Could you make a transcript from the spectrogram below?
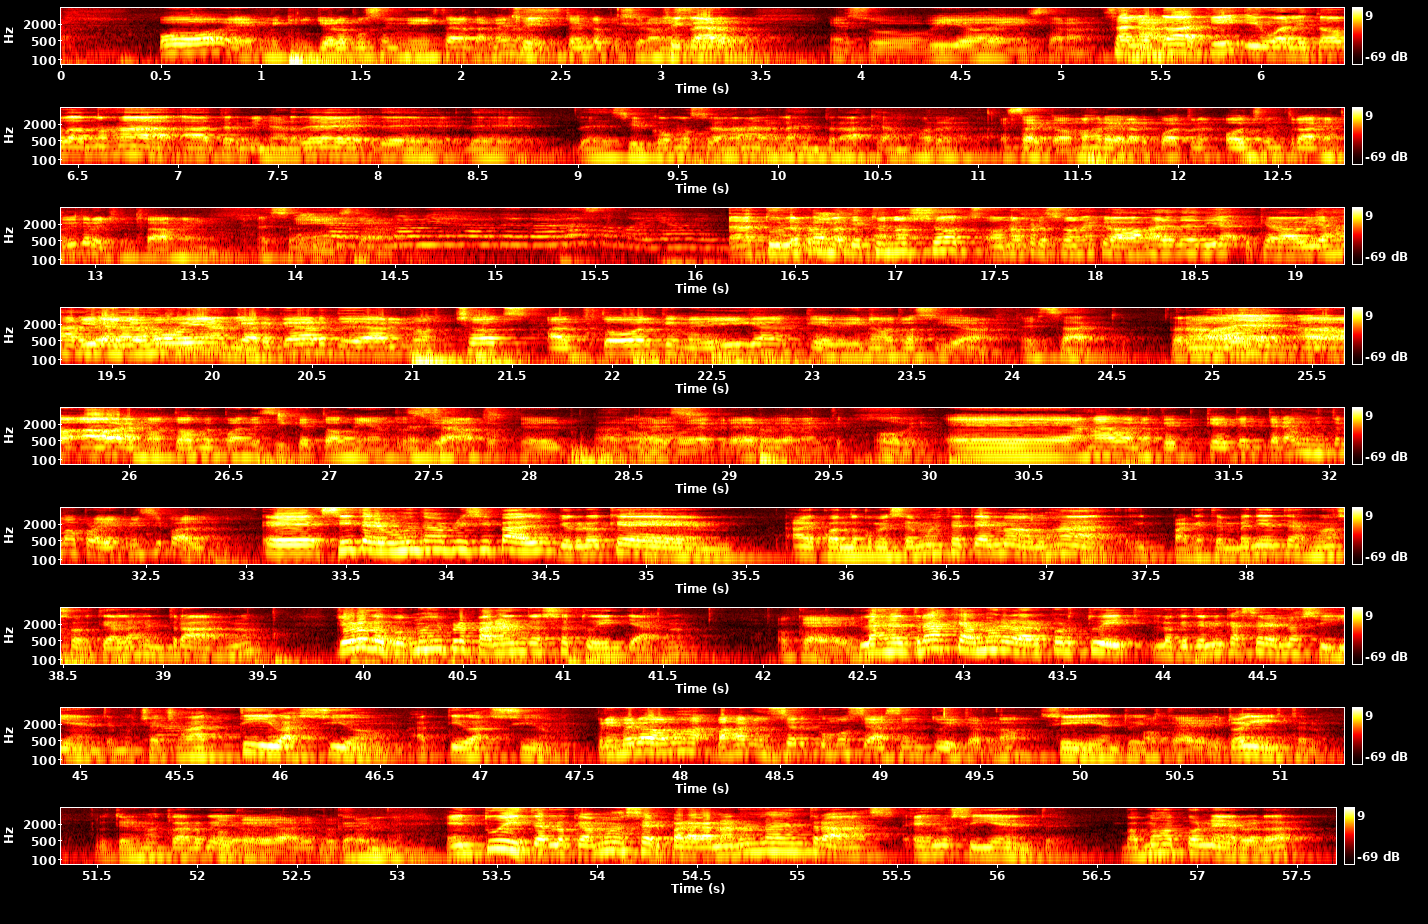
O eh, mi- yo lo puse en mi Instagram también. no sé Sí. si ustedes lo pusieron Sí, en, claro. su, en su video de Instagram. Saliendo Ajá. de aquí, igualito vamos a, a terminar de, de- de- de decir cómo se van a ganar las entradas que vamos a regalar. Exacto, vamos a regalar cuatro, ocho entradas en Twitter y ocho entradas en, Exacto. en Mira, ¿quién va a Instagram. viajar de Dallas a Miami? Ah, tú le prometiste unos shots a una persona que va a, bajar de día- que va a viajar de Mira, yo Dallas me voy a Miami. encargar de darle unos shots a todo el que me diga que vino a otra ciudad. Exacto. Pero no ahora, vaya- no- a- ahora no todos me pueden decir que todos vienen de otra ciudad Exacto. porque Ah, no que les es- voy a creer, obviamente. Obvio. Eh, ajá, bueno, ¿qué, qué te- tenemos un tema por ahí principal. Eh, sí, tenemos un tema principal. Yo creo que ah, cuando comencemos este tema, vamos a, para que estén pendientes, vamos a sortear las entradas, ¿no? Yo creo que podemos ir preparando ese tweet ya, ¿no? Ok. Las entradas que vamos a regalar por tweet, lo que tienen que hacer es lo siguiente, muchachos. Activación, activación. Primero vamos a, vas a anunciar cómo se hace en Twitter, ¿no? Sí, en Twitter. Ok. Y tú en Instagram. Lo tienes más claro que yo. Ok, dale, Ok. perfecto. En Twitter lo que vamos a hacer para ganarnos las entradas es lo siguiente. Vamos a poner, ¿verdad?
